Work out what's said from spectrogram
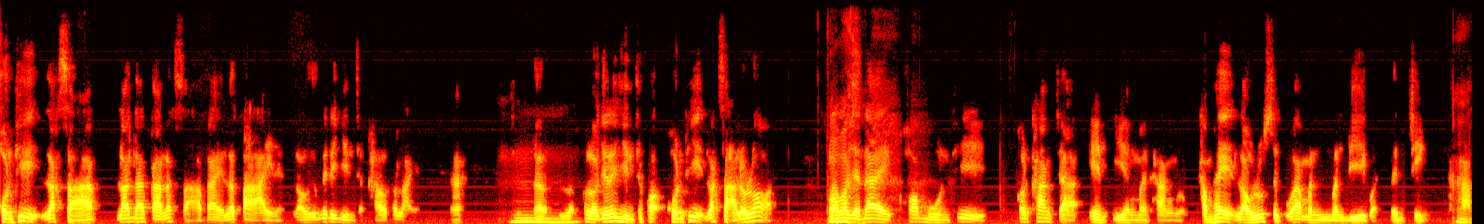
คนที่รักษารับรับการรักษาไปแล้วตายเนี่ย เราจะไม่ได้ยินจากเขาเท่าไหร่ เราจะได้ยินเฉพาะคนที่รักษาแล้วรอดเพราะเราว่าก็จะได้ข้อมูลที่ค่อนข้างจะเอ็นเอียงมาทางทำให้เรารู้สึกว่ามันมันดีกว่าเป็นจริงครับ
